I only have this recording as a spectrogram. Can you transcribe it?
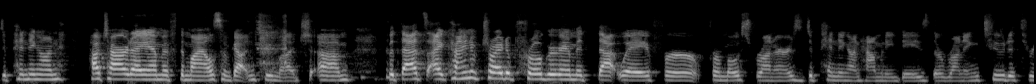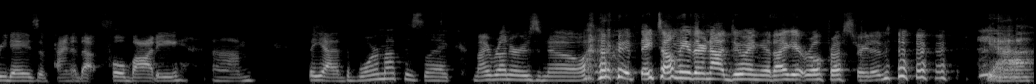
depending on how tired i am if the miles have gotten too much. Um, but that's i kind of try to program it that way for for most runners depending on how many days they're running two to three days of kind of that full body. Um, but yeah the warm up is like my runners know. If they tell me they're not doing it i get real frustrated. Yeah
